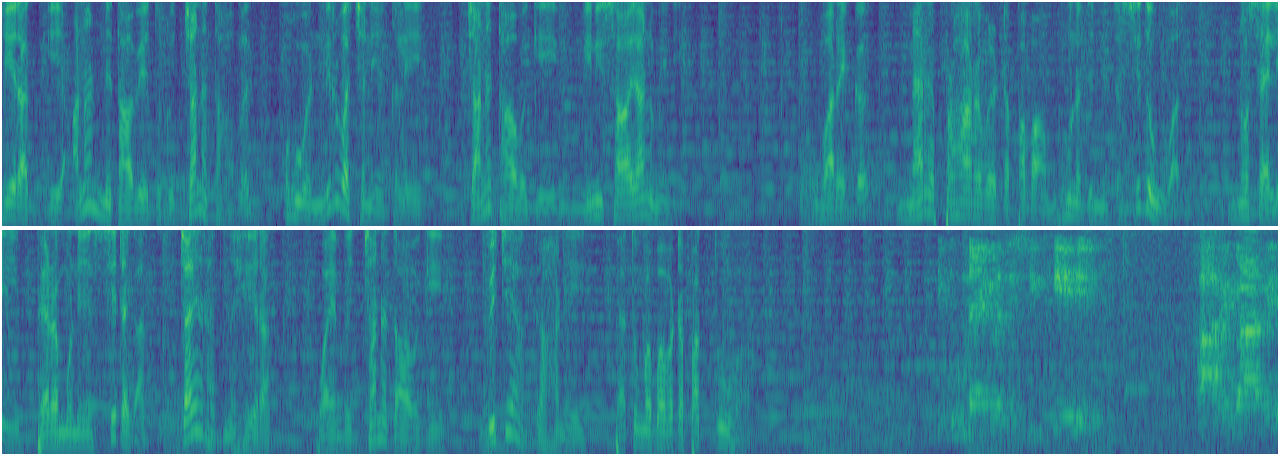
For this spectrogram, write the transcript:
හේරත්ගේ අනන්‍යතාවය දුටු ජනතාව ඔහුව නිර්වචනය කළේ ජනතාවගේ මිනිසා යනුවෙනි. වර එක මැර ප්‍රහාරවලට පවා මුහුණ දෙන්නට සිදුවුවත් නොසැලී පෙරමුණේ සිටගත් ජයරත්න හේරත් වයඹ ජනතාවගේ විජයග්‍රහණයේ පැතුම බවට පත් වූවා. කුරුණෑගල දිස්ත්‍රික්කයේ කාර්යභාරය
